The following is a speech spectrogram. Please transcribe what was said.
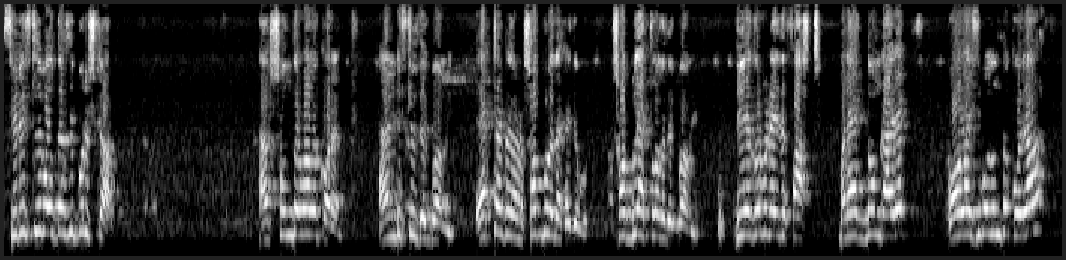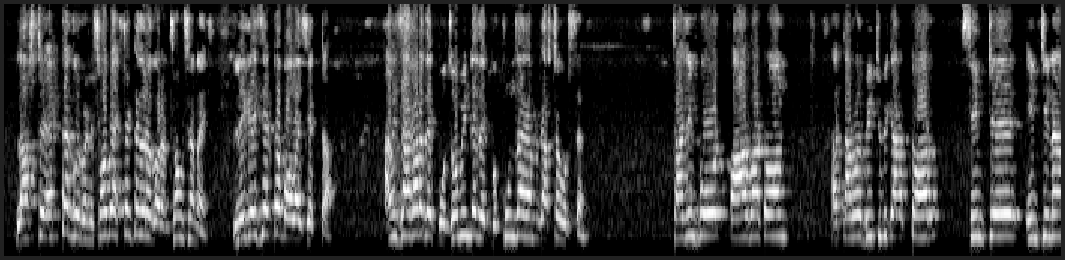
সিরিয়াসলি বলতেছি পুরস্কার আর সুন্দরভাবে করেন। হ্যান্ড স্কিল দেখব আমি। একটা একটা করেন, সবগুলো দেখাই দেবো। সবগুলো এক লগে দেখব আমি। দিয়ে করবেন এই যে ফার্স্ট মানে একদম ডাইরেক্ট বল আইসি পর্যন্ত কইরা লাস্টে একটা করবেন। সব একটা একটা করে করেন, সমস্যা নাই। লেগাইছি একটা, বল আইসি একটা। আমি জায়গাটা দেখব, জমিনটা দেখব, কোন জায়গায় আপনি কাজটা করছেন। চার্জিং পোর্ট পাওয়ার বাটন তারপরে বিটুবি কানেক্টর সিমটে antenna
